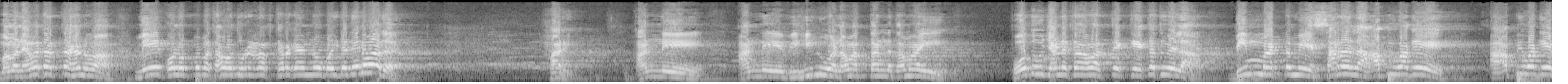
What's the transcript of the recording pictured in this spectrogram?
මම නැවතත් අහනවා මේ කොළොප්පම තව දුරටත් කරගන්න ඔබ ඉඩ දෙනවද? හරි. අන්නේ අන්නේ විහිළුව නවත්තන්න තමයි පොදු ජනතාවත් එක්ක එකතු වෙලා බිම් මට්ටමේ සරල අපි වගේ අපි වගේ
